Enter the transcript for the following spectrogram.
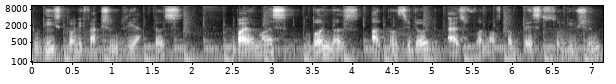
to these torrefaction reactors, biomass burners are considered as one of the best solutions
